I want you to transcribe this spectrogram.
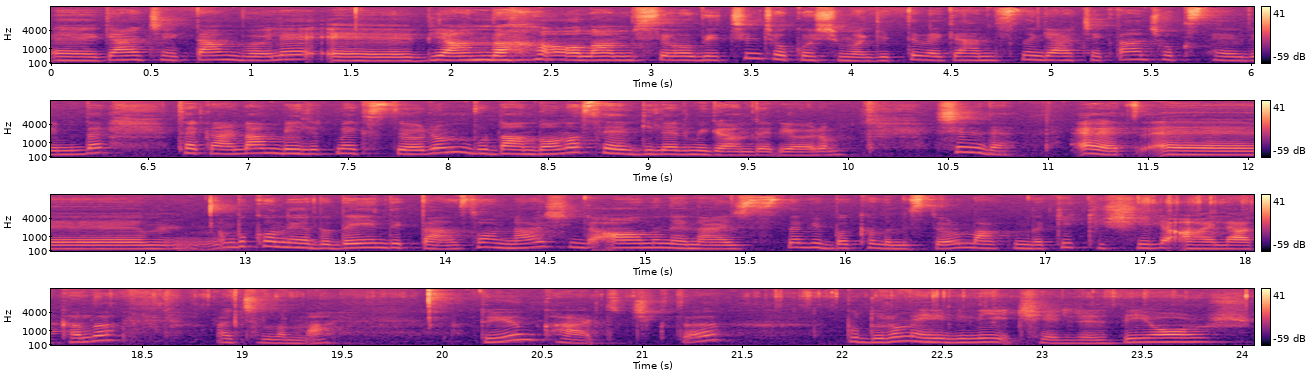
E, gerçekten böyle e, bir anda olan bir şey olduğu için çok hoşuma gitti ve kendisini gerçekten çok sevdiğimi de tekrardan belirtmek istiyorum. Buradan da ona sevgilerimi gönderiyorum. Şimdi evet e, bu konuya da değindikten sonra şimdi anın enerjisine bir bakalım istiyorum. Aklımdaki kişiyle alakalı açılıma. Düğüm kartı çıktı. Bu durum evliliği içerir diyor.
